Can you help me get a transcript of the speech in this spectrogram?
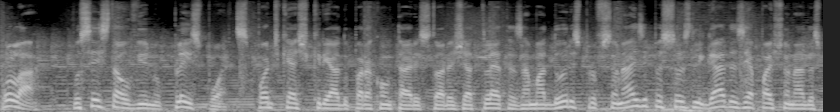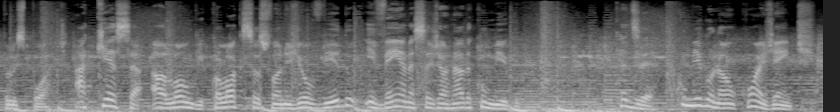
Olá, você está ouvindo Play Sports, podcast criado para contar histórias de atletas amadores, profissionais e pessoas ligadas e apaixonadas pelo esporte. Aqueça, alongue, coloque seus fones de ouvido e venha nessa jornada comigo. Quer dizer, comigo não, com a gente.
